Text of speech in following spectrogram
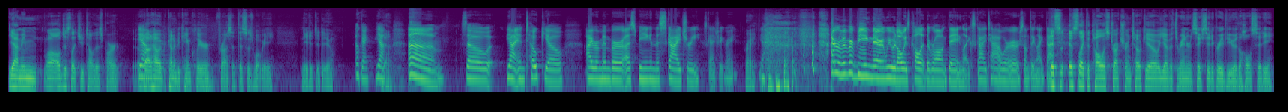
yeah, I mean, well, I'll just let you tell this part Yeah. about how it kind of became clear for us that this is what we needed to do. Okay, yeah. Um so yeah, in Tokyo, I remember us being in the Sky Tree. Sky Tree, right? Right. I remember being there and we would always call it the wrong thing, like Sky Tower or something like that. It's it's like the tallest structure in Tokyo. You have a 360 degree view of the whole city.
